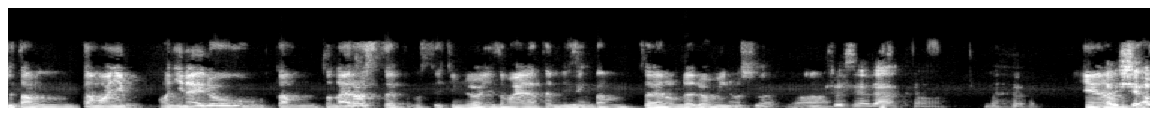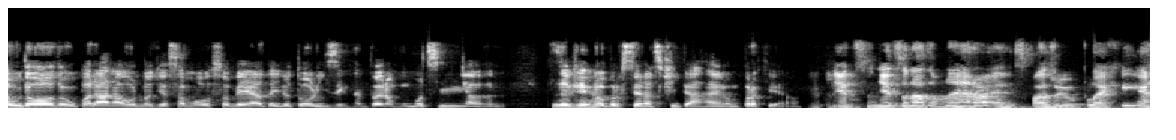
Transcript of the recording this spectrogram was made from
že tam, tam oni, oni nejdou, tam to neroste prostě tím, že oni to mají na ten leasing, tam to jenom jde do minusu. A... Přesně tak, no. Jenom... A ještě auto, to upadá na hodnotě samo o sobě a teď do toho leasing, ten to jenom umocní a to se všechno prostě nasčítá jenom proti. No. Něco, něco na tom nehraje, spařuju plechy a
